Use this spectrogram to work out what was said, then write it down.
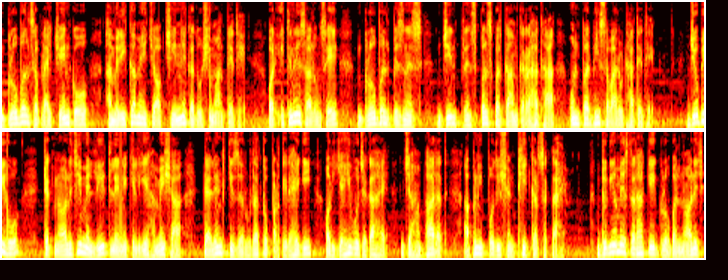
global supply chain को अमेरिका में जॉब छीनने का दोषी मानते थे और इतने सालों से ग्लोबल बिज़नेस जिन प्रिंसिपल्स पर काम कर रहा था, उन पर भी सवाल उठाते थे। जो भी हो टेक्नोलॉजी में लीड लेने के लिए हमेशा टैलेंट की ज़रूरत तो पड़ती रहेगी और यही वो जगह है जहाँ भारत अपनी पोजीशन ठीक कर सकता है। दुनिया में इस तरह की ग्लोबल नॉलेज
